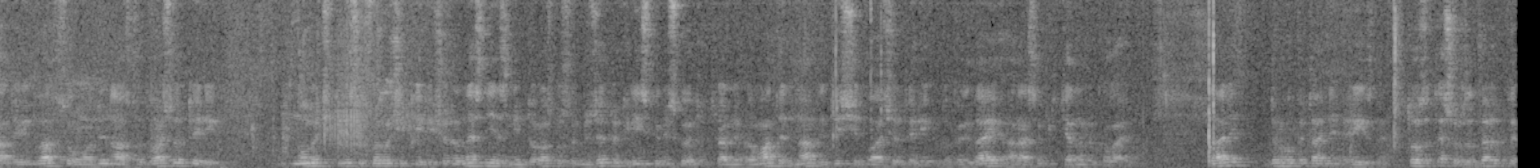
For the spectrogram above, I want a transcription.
ради від 27.11.24 рік номер 444 щодо внесення змін до розпису бюджету Київської міської територіальної громади на 2024 рік. Доповідає Гарасим Тетяна Миколаївна. Далі друге питання різне. Хто за те, щоб затвердити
